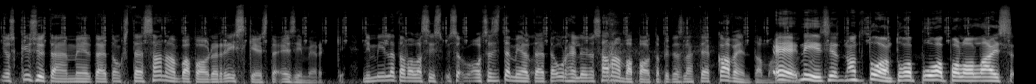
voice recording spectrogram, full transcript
jos kysytään meiltä, että onko tämä sananvapauden riskeistä esimerkki, niin millä tavalla siis, oletko sitä mieltä, että urheilijoiden sananvapautta pitäisi lähteä kaventamaan? Ei, niin, no, tuo on tuo puopololais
